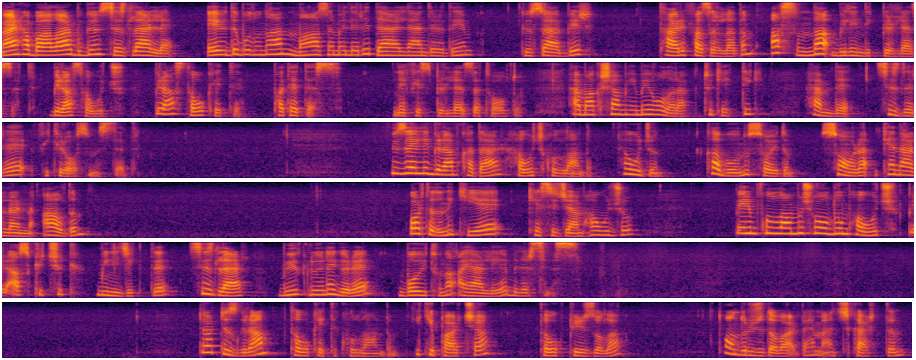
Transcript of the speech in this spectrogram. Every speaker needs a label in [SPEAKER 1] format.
[SPEAKER 1] Merhabalar, bugün sizlerle evde bulunan malzemeleri değerlendirdiğim güzel bir tarif hazırladım. Aslında bilindik bir lezzet. Biraz havuç, biraz tavuk eti, patates. Nefis bir lezzet oldu. Hem akşam yemeği olarak tükettik hem de sizlere fikir olsun istedim. 150 gram kadar havuç kullandım. Havucun kabuğunu soydum. Sonra kenarlarını aldım Ortadan ikiye keseceğim havucu. Benim kullanmış olduğum havuç biraz küçük, minicikti. Sizler büyüklüğüne göre boyutunu ayarlayabilirsiniz. ...400 gram tavuk eti kullandım. 2 parça tavuk pirzola. Dondurucu da vardı. Hemen çıkarttım.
